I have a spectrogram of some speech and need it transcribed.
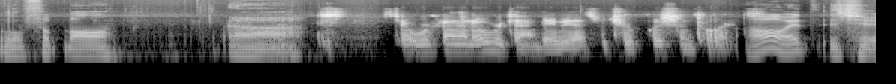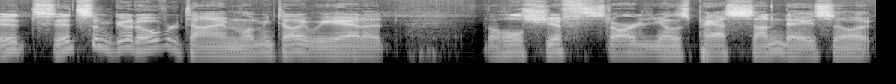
a little football. Uh, start working on that overtime, baby. That's what you're pushing towards. Oh, it, it's it's it's some good overtime. Let me tell you, we had a the whole shift started, you know, this past Sunday. So it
